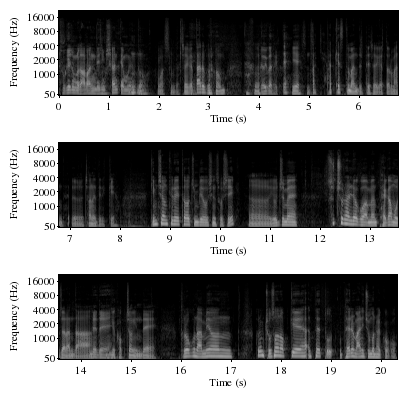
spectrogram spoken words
두개 정도 남았는데 지금 시간 때문에 또 고맙습니다. 저희가 따로 그럼 여유가 될 때 예. 팟, 팟캐스트 만들 때 저희가 따로 만, 어, 전해드릴게요. 김치형 큐레이터가 준비해 오신 소식. 어, 요즘에 수출하려고 하면 배가 모자란다. 네네. 이게 걱정인데 그러고 나면 그럼 조선업계한테 도- 배를 많이 주문할 거고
